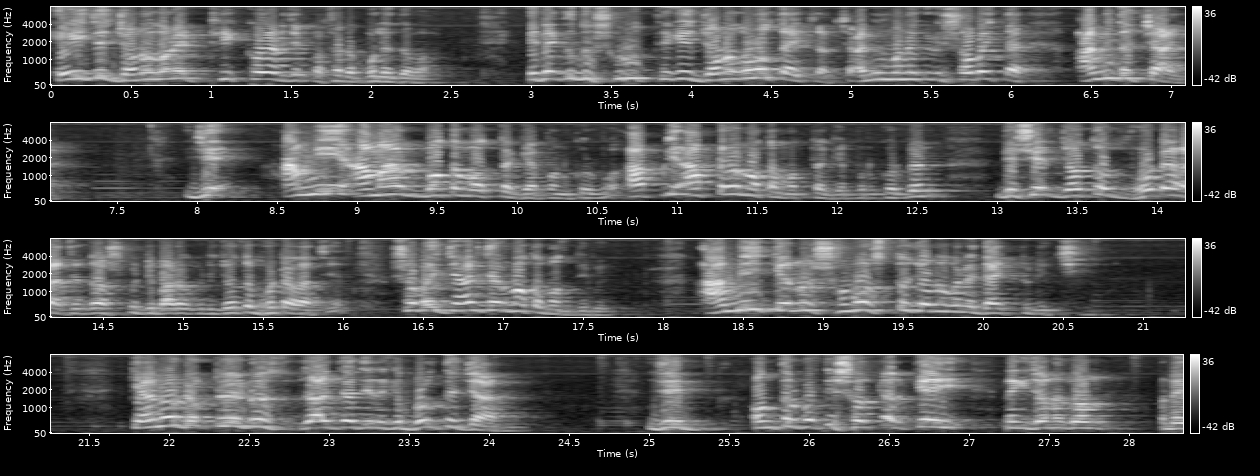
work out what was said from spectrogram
এই যে জনগণের ঠিক করার যে কথাটা বলে দেওয়া, এটা কিন্তু শুরু থেকে জনগণও তাই চাচ্ছে। আমি মনে করি সবাই তাই। আমি তো চাই। যে আমি আমার মতামতটা জ্ঞাপন করব। আপনি আপনার মতামতটা জ্ঞাপন করবেন। দেশের যত ভোটার আছে, দশ কোটি, বারো কোটি যত ভোটার আছে, সবাই যার যার মতামত দেবে। আমি কেন সমস্ত জনগণের দায়িত্ব নিচ্ছি? কেন ডক্টর জাজিরাকে বলতে যান যে অন্তর্বর্তী সরকারকেই নাকি জনগণ মানে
